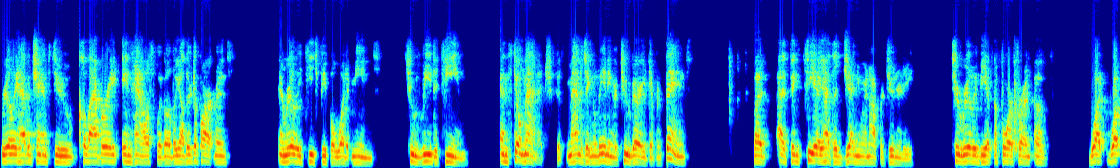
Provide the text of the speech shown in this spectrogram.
really have a chance to collaborate in house with all the other departments and really teach people what it means to lead a team and still manage because managing and leading are two very different things. But I think TA has a genuine opportunity to really be at the forefront of what what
